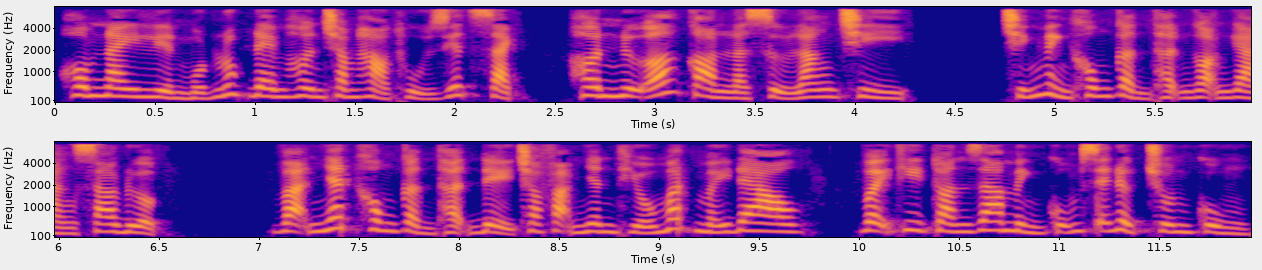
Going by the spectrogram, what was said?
Hôm nay liền một lúc đem hơn trăm hảo thủ giết sạch, hơn nữa còn là xử lăng trì. Chính mình không cẩn thận gọn gàng sao được. Vạn nhất không cẩn thận để cho phạm nhân thiếu mất mấy đao, vậy thì toàn gia mình cũng sẽ được chôn cùng,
